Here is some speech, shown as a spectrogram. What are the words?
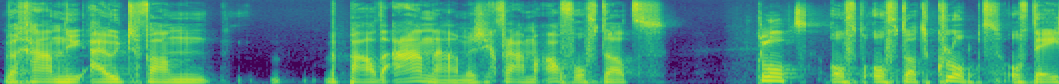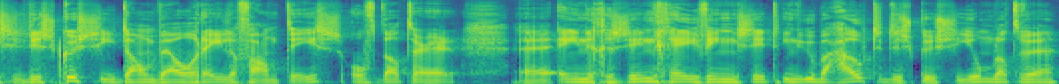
we gaan nu uit van bepaalde aannames. Ik vraag me af of dat, klopt. of, of dat klopt, of deze discussie dan wel relevant is, of dat er eh, enige zingeving zit in überhaupt de discussie, omdat we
